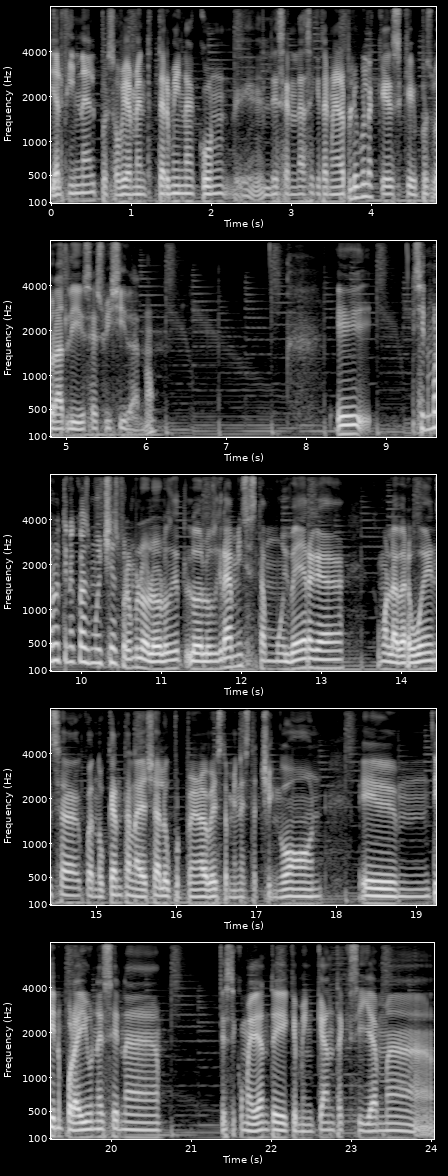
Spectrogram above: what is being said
Y al final, pues obviamente termina con eh, el desenlace que termina la película, que es que pues Bradley se suicida, ¿no? Eh, sin embargo, tiene cosas muy chidas. Por ejemplo, lo, de los Grammys está muy verga. Como la vergüenza. Cuando cantan la de Shallow por primera vez también está chingón. Eh, tiene por ahí una escena. Este comediante que me encanta que se llama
